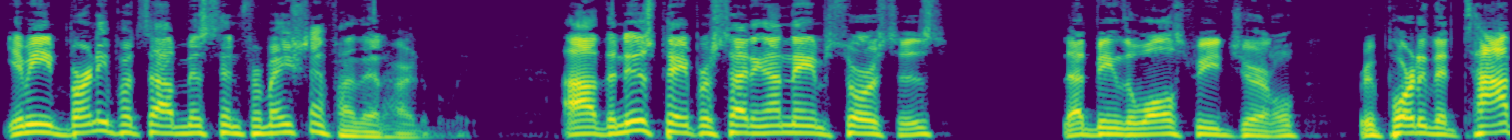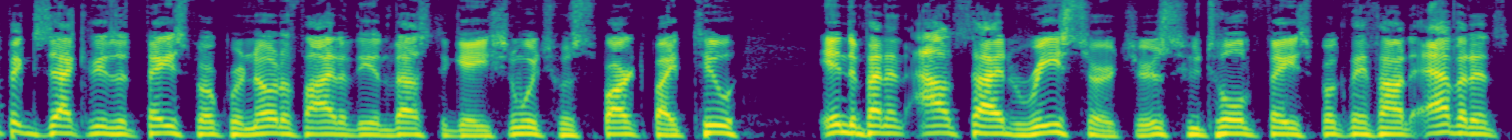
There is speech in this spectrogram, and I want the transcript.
You mean Bernie puts out misinformation? I find that hard to believe. Uh, the newspaper, citing unnamed sources, that being the Wall Street Journal, reporting that top executives at Facebook were notified of the investigation, which was sparked by two independent outside researchers who told Facebook they found evidence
